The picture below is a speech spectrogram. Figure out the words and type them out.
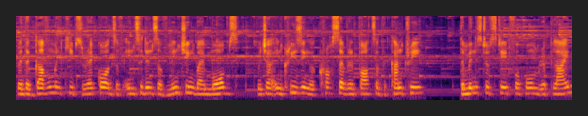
where the government keeps records of incidents of lynching by mobs, which are increasing across several parts of the country, the Minister of State for Home replied,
